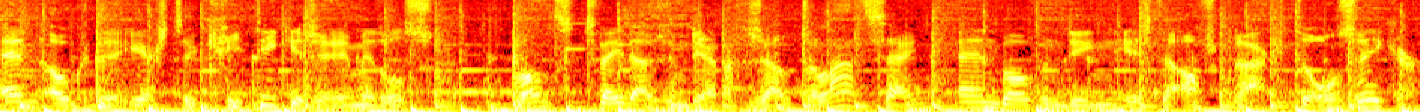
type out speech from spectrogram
En ook de eerste kritiek is er inmiddels, want 2030 zou te laat zijn en bovendien is de afspraak te onzeker.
